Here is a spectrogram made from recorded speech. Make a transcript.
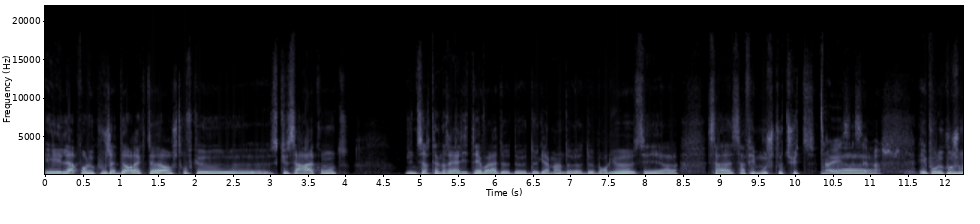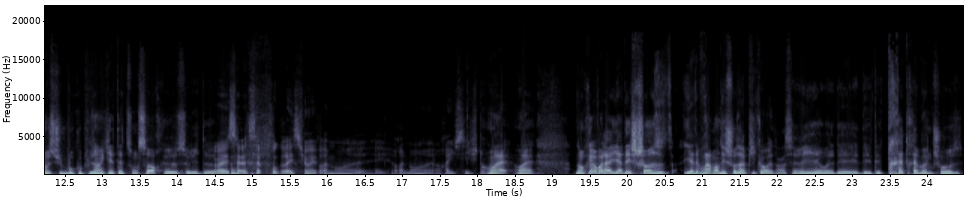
Et là, pour le coup, j'adore l'acteur. Je trouve que ce que ça raconte d'une certaine réalité, voilà, de, de, de gamin de, de banlieue, c'est euh, ça, ça fait mouche tout de suite. Ouais, ça, ça Euh, marche. Et pour le coup, je me suis beaucoup plus inquiété de son sort que celui de. Ouais, sa, sa progression est vraiment, euh, est vraiment réussie, je trouve. Ouais, ouais. Donc voilà, il y a des choses, il y a vraiment des choses à picorer dans la série, ouais, des, des- des très très bonnes choses.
